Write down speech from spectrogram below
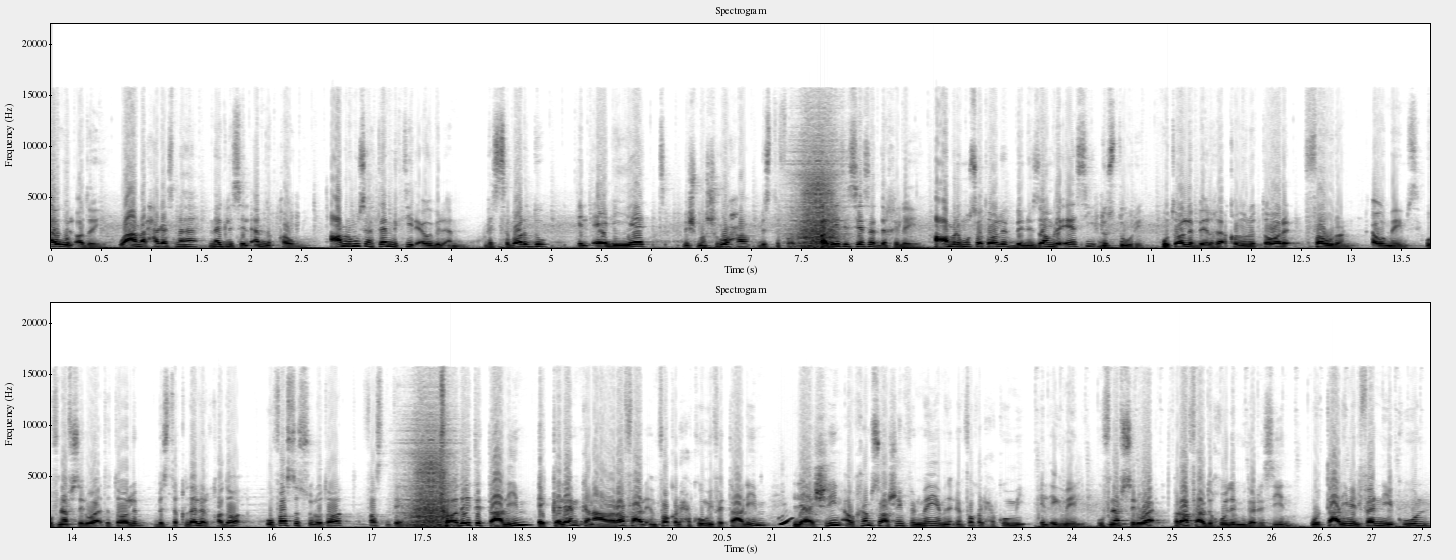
أول قضية وعمل حاجة اسمها مجلس الأمن القومي. عمرو موسى اهتم كتير قوي بالأمن بس برضه الآليات مش مشروحة باستفاضة. قضية السياسة الداخلية عمرو موسى طالب بنظام رئاسي دستوري وطالب بإلغاء قانون الطوارئ فورا أول ما يمسك وفي نفس الوقت طالب باستقلال القضاء وفصل السلطات فصل تاني. في قضية التعليم الكلام كان على رفع الإنفاق الحكومي في التعليم ل 20 أو 25% من الإنفاق الحكومي الإجمالي وفي نفس الوقت رفع دخول المدرسين والتعليم الفني يكون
